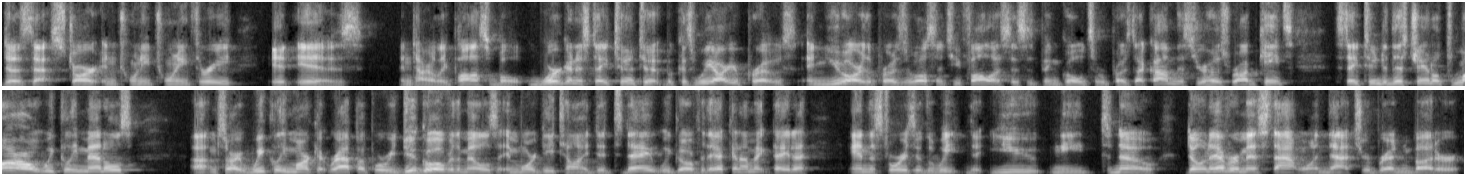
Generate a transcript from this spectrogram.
Does that start in 2023? It is entirely possible. We're going to stay tuned to it because we are your pros and you are the pros as well since you follow us. This has been goldsilverpros.com. This is your host, Rob Kientz. Stay tuned to this channel tomorrow, weekly metals. Uh, I'm sorry, weekly market wrap up where we do go over the metals in more detail I did today. We go over the economic data and the stories of the week that you need to know. Don't ever miss that one. That's your bread and butter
